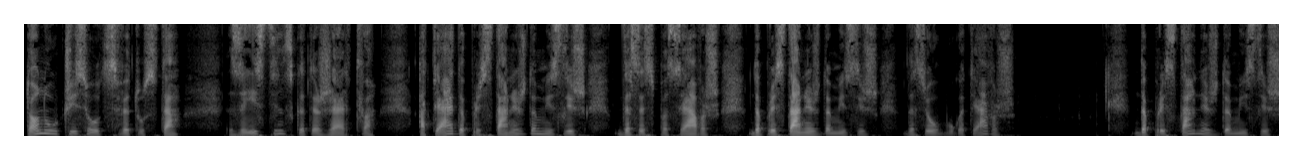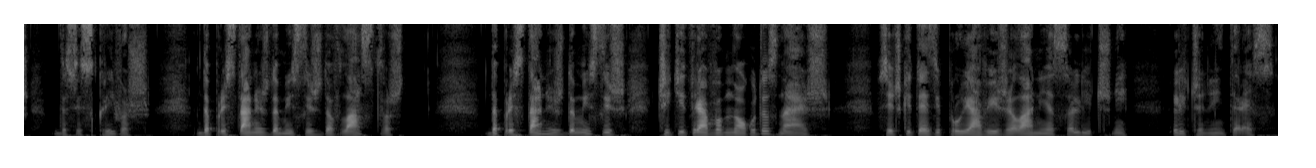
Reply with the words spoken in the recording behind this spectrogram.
то научи се от светоста за истинската жертва, а тя е да престанеш да мислиш да се спасяваш, да престанеш да мислиш да се обогатяваш, да престанеш да мислиш да се скриваш, да престанеш да мислиш да властваш, да престанеш да мислиш, че ти трябва много да знаеш. Всички тези прояви и желания са лични, личен интерес.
